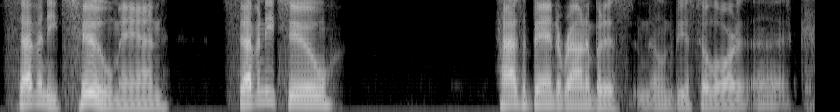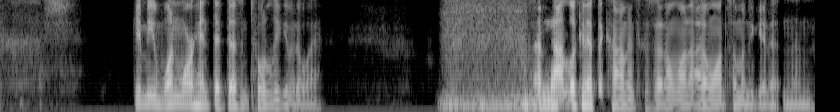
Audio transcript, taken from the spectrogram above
72, man? 72 has a band around him, but is known to be a solo artist. Uh, gosh, give me one more hint that doesn't totally give it away. I'm not looking at the comments because I don't want I don't want someone to get it and then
